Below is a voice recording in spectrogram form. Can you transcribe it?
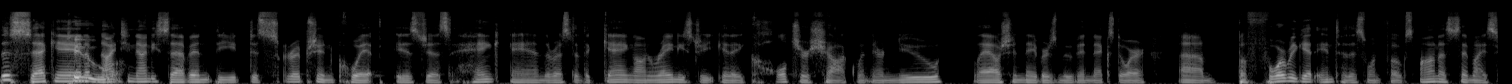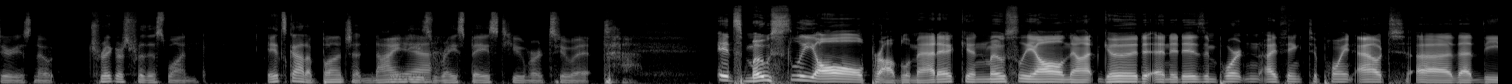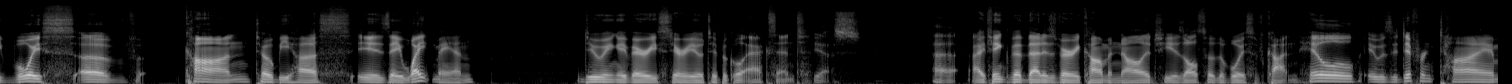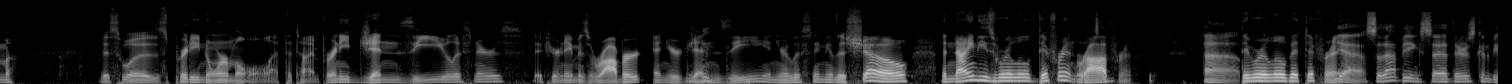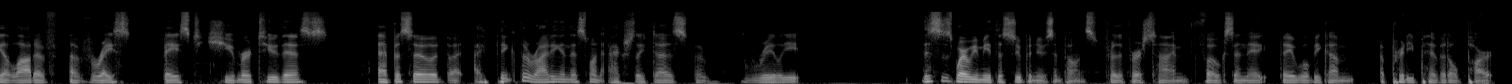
the 2nd Two. of 1997. The description quip is just Hank and the rest of the gang on Rainy Street get a culture shock when their new Laotian neighbors move in next door. Um before we get into this one folks, on a semi-serious note, triggers for this one it's got a bunch of 90s Yeah. race-based humor to it. It's mostly all problematic and mostly all not good. And it is important, I think, to point out uh, that the voice of Khan, Toby Huss, is a white man doing a very stereotypical accent. Yes. Uh, I think that that is very common knowledge. He is also the voice of Cotton Hill. It was a different time. This was pretty normal at the time. For any Gen Z listeners, if your name is Robert and you're Gen Z and you're listening to the show, the 90s were a little different, a little Rob. different. Uh, They were a little bit different. yeah. So that being said, there's going to be a lot of of race based humor to this episode, but I think the writing in this one actually does a really. This is where we meet the super Supernusempons for the first time, folks, and they they will become a pretty pivotal part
